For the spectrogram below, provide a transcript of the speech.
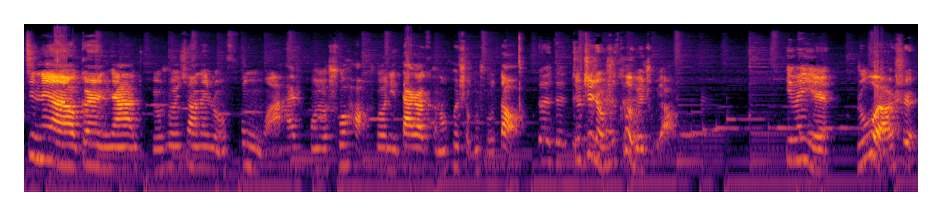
尽量要跟人家，比如说像那种父母啊，还是朋友说好，说你大概可能会什么时候到。对对，就这种是特别主要的。因为也，如果要是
